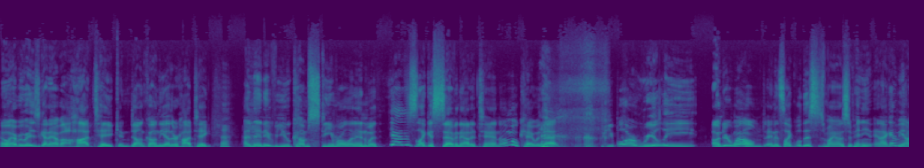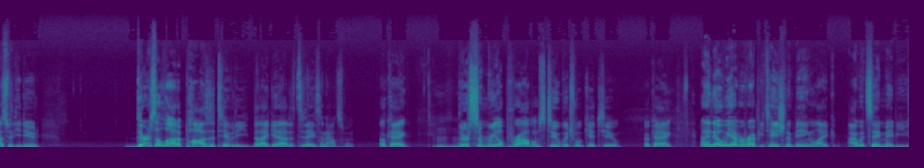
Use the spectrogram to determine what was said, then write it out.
Oh, everybody's got to have a hot take and dunk on the other hot take. and then if you come steamrolling in with, yeah, this is like a 7 out of 10, I'm okay with that. People are really underwhelmed. And it's like, well, this is my honest opinion. And I got to be honest with you, dude. There's a lot of positivity that I get out of today's announcement. Okay. Mm-hmm. There's some real problems too, which we'll get to. Okay. And I know we have a reputation of being like, I would say maybe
